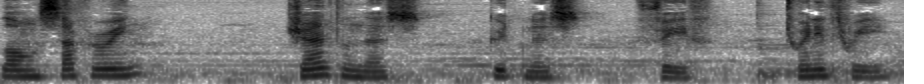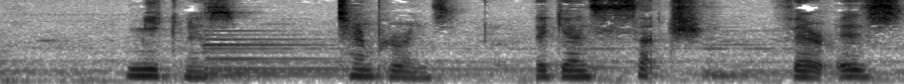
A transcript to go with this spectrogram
long suffering, gentleness, goodness, faith. 23. Meekness, temperance. Against such there is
